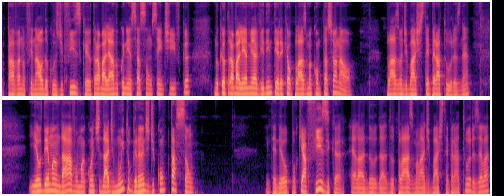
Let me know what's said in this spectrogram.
estava no final do curso de física, eu trabalhava com iniciação científica no que eu trabalhei a minha vida inteira, que é o plasma computacional. Plasma de baixas temperaturas, né? E eu demandava uma quantidade muito grande de computação. Entendeu? Porque a física, ela do, da, do plasma lá de baixas temperaturas, ela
